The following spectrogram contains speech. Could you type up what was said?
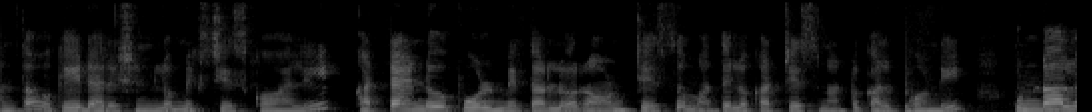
అంతా ఒకే డైరెక్షన్లో మిక్స్ చేసుకోవాలి. కట్ అండ్ ఫోల్డ్ మెథడ్లో రౌండ్ చేస్తూ మధ్యలో కట్ చేసినట్టు కలుపుకోండి. ఉండాలు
